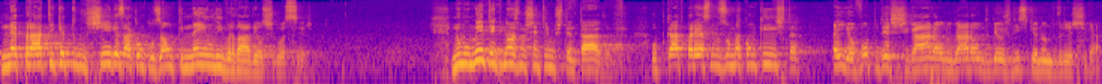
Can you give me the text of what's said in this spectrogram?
na prática tu chegas à conclusão que nem liberdade ele chegou a ser. No momento em que nós nos sentimos tentados, o pecado parece-nos uma conquista. Aí eu vou poder chegar ao lugar onde Deus disse que eu não deveria chegar.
